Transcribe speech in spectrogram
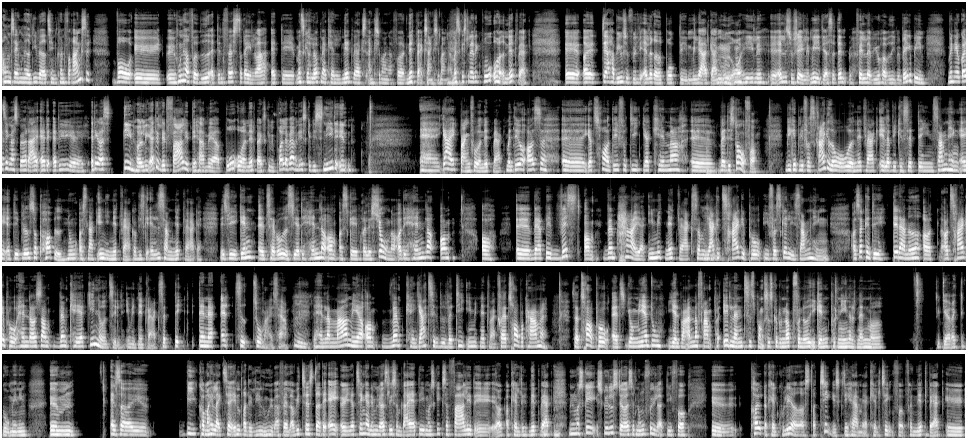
Og hun sagde, at hun havde lige været til en konference, hvor øh, øh, hun havde fået at vide, at den første regel var, at øh, man skal holde op med at kalde netværksarrangementer for netværksarrangementer. Man skal slet ikke bruge ordet netværk. Øh, og der har vi jo selvfølgelig allerede brugt det en milliard gange mm-hmm. ud over hele, øh, alle sociale medier, så den fælde er vi jo hoppet i med begge ben. Men jeg kunne godt tænke mig at spørge dig, er det, er det, øh, er det også din holdning? Er det lidt farligt det her med at bruge ordet netværk? Skal vi prøve at lade være med det? Skal vi snige det ind? Øh, jeg er ikke bange for et netværk, men det er jo også, øh, jeg tror, det er fordi, jeg kender, øh, hvad det står for. Vi kan blive forskrækket over ordet netværk, eller vi kan sætte det i en sammenhæng af, at det er blevet så poppet nu at snakke ind i netværk, og vi skal alle sammen netværke. Hvis vi igen øh, taber ud og siger, at det handler om at skabe relationer, og det handler om at øh, være bevidst om, hvem har jeg i mit netværk, som mm. jeg kan trække på i forskellige sammenhænge. Og så kan det, det der med at, at trække på, handle også om, hvem kan jeg give noget til i mit netværk. Så det, den er altid tovejs her. Mm. Det handler meget mere om, hvem kan jeg tilbyde værdi i mit netværk. For jeg tror på karma. Så jeg tror på, at jo mere du hjælper andre frem på et eller andet tidspunkt, så skal du nok få noget igen på den ene eller den anden måde. Det giver rigtig god mening. Øhm, altså, øh, vi kommer heller ikke til at ændre det lige nu i hvert fald, og vi tester det af. Og jeg tænker nemlig også ligesom dig, at det er måske ikke så farligt øh, at, at kalde det netværk, mm-hmm. men måske skyldes det også, at nogen føler, at det er for øh, koldt og kalkuleret og strategisk, det her med at kalde ting for, for netværk. Øh,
